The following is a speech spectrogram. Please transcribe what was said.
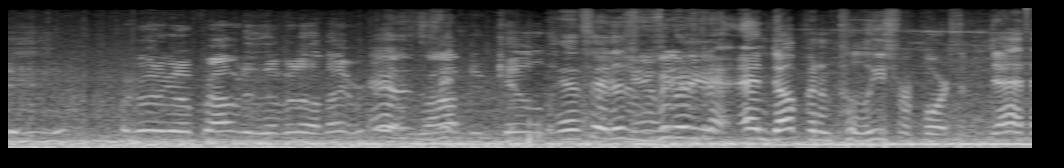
We're going to go to Providence in the middle of the night. We're going to robbed and killed. Yeah, say. This video is going to end up in police reports of death.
